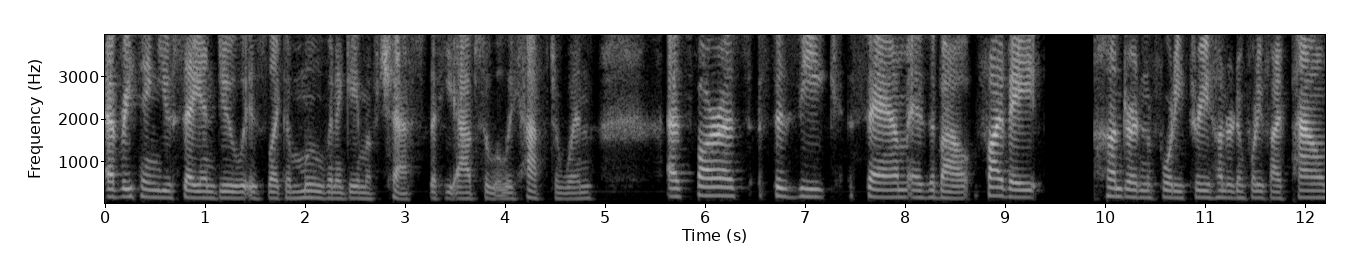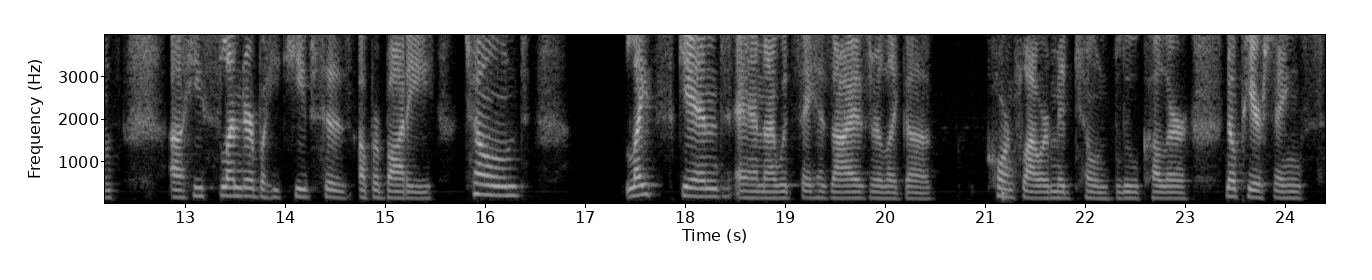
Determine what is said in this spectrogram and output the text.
everything you say and do is like a move in a game of chess that he absolutely has to win. As far as physique, Sam is about 5'8, 143, 145 pounds. Uh, he's slender, but he keeps his upper body toned, light skinned, and I would say his eyes are like a cornflower mid tone blue color. No piercings,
